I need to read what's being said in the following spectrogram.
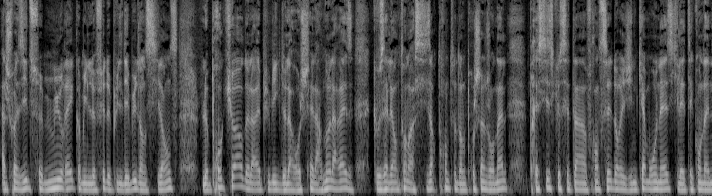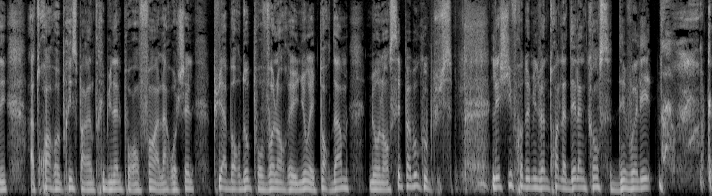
a choisi de se murer comme il le fait depuis le début dans le silence. Le procureur de la République de La Rochelle, Arnaud Larez, que vous allez entendre à 6h30 dans le prochain journal, précise que c'est un Français d'origine camerounaise qu'il a été condamné à trois reprises par un tribunal pour enfants à La Rochelle, puis à Bordeaux pour vol en réunion et port d'armes, mais on n'en sait pas beaucoup plus. Les chiffres 2023 de la délinquance dévoilés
